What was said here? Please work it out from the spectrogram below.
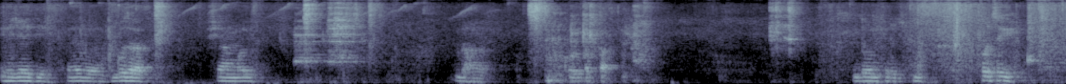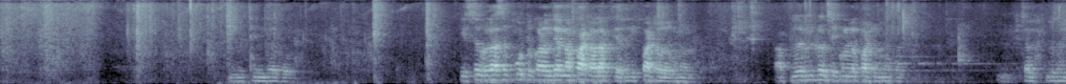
हे जे आहे ती काय बरं, गुजरात. श्यामल दहा कोलकाता. दोन किलो पुढचं घे. नितीन जाधव हे सगळं असं फोटो काढून त्यांना पाठवावं लागते हे पाठवलं म्हणून. आपल्याला पण कळते कोणाला पाठवलं नका चल दुसरं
